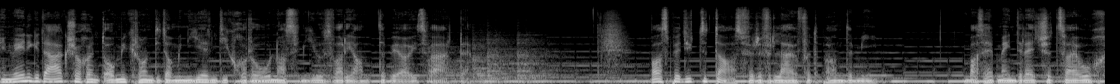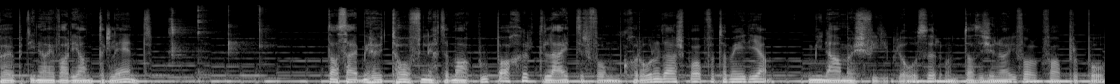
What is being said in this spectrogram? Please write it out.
In wenigen Tagen schon könnte Omikron die dominierende Coronavirus-Variante bei uns werden. Was bedeutet das für den Verlauf der Pandemie? Was hat man in den letzten zwei Wochen über die neue Variante gelernt? Das sagt mir heute hoffentlich der Marc Blutbacher, der Leiter vom Corona-Dashboard von der Media. Mein Name ist Philipp Loser und das ist eine neue Folge von «Apropos»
